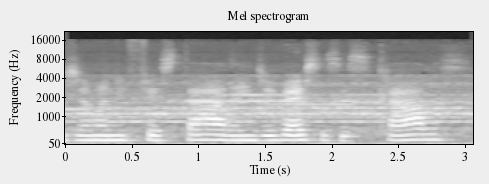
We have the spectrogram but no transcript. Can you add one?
seja manifestada em diversas escalas.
